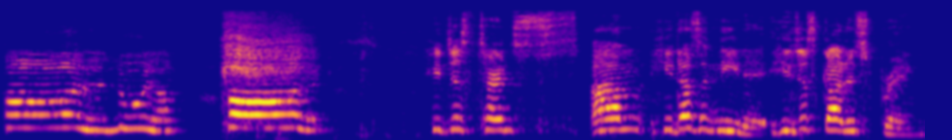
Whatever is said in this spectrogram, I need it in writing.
Hallelujah. Hallelujah. He just turns. Um, he doesn't need it. He just got his spring.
